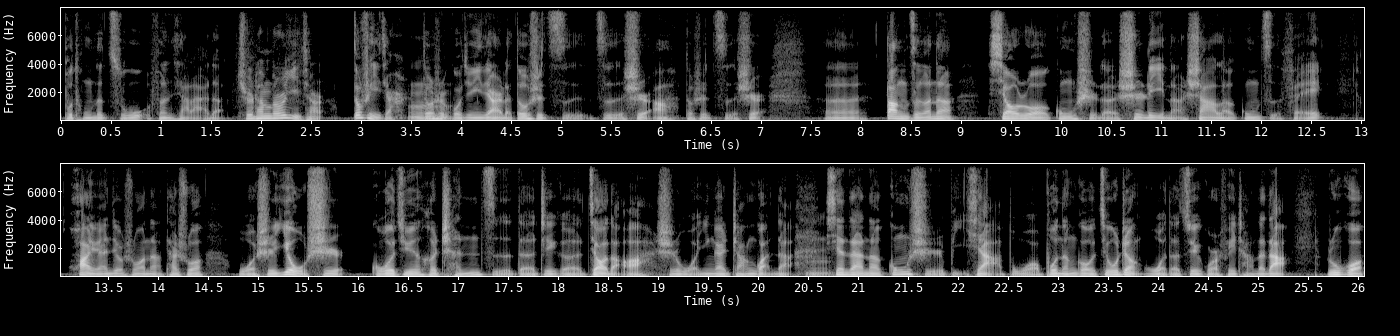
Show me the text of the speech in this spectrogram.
不同的族分下来的。其实他们都是一家。都是一家嗯，都是国君一家的，都是子子氏啊，都是子氏。呃，荡泽呢削弱公使的势力呢，杀了公子肥。华元就说呢，他说我是幼师，国君和臣子的这个教导啊，是我应该掌管的。现在呢，公使笔下，我不能够纠正，我的罪过非常的大。如果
